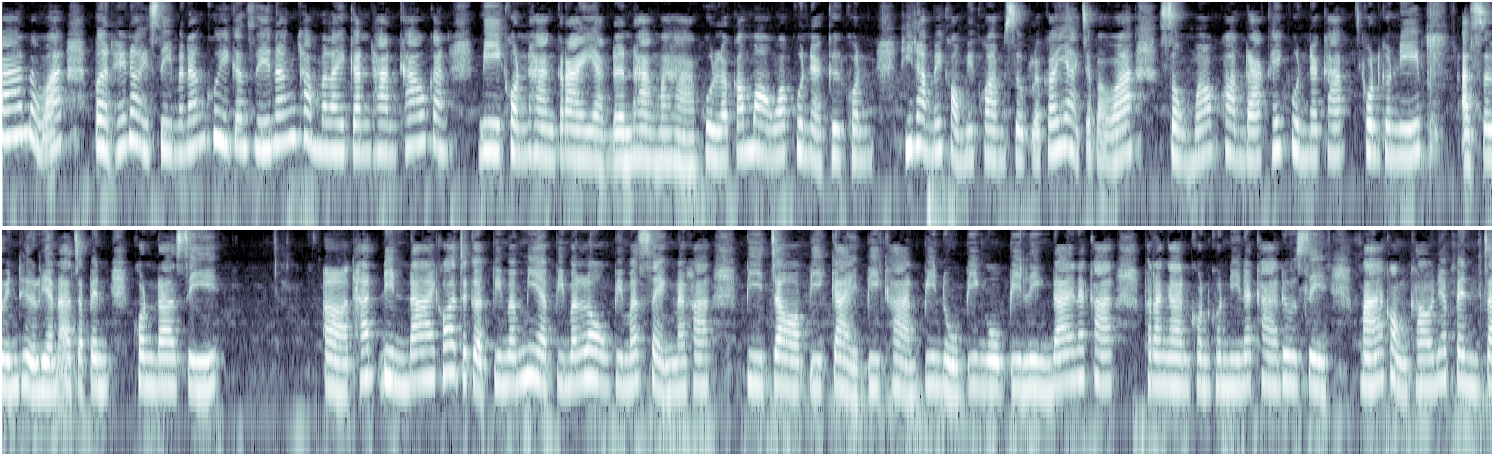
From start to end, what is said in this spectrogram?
บ้านแบบว่า เปิดให้หน่อยสิมานั่งคุยกันสินั่งทำอะไรกันทานข้าวกัน มีคนทางไกลอยากเดินทางมาหาคุณ แล้วก็มองว่าคุณเนี่ยคือคนที่ทำให้เขามีความสุข แล้วก็อยากจะแบบว่าส่งมอบความรักให้คุณนะครับคนคนนี้อัศวินถือเหรียญอาจจะเป็นคนราศี ธาตุดินได้ก็อาจจะเกิดปีมะเมีย ปีมะโรงปีมะเสงนะคะ ปีจอ ปีไก่ ปีขาน ปีหนู ปีงู ปีลิงได้นะคะ พลังงานคนคนนี้นะคะดูสิม้าของเขาเนี่ยเป็นใจ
